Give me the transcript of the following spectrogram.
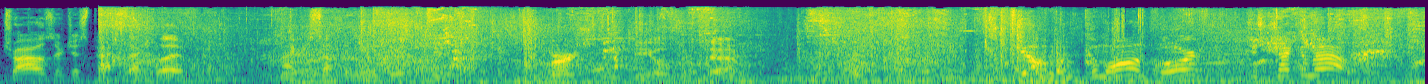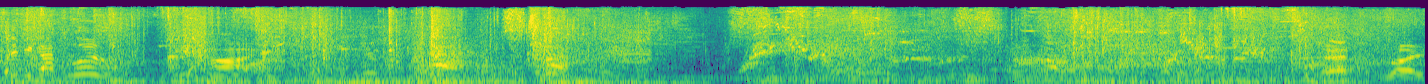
trials are just past that cliff. Might be something you would do to do. First, we deal with them. Yo, come on, Thor. Just check them out. What have you got to lose? Time. That's right.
